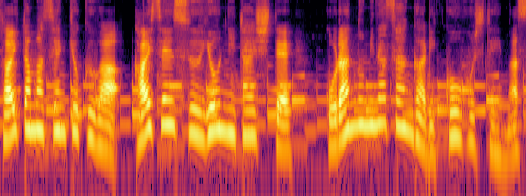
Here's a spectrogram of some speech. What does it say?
埼玉選挙区は改選数4に対してご覧の皆さんが立候補しています。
